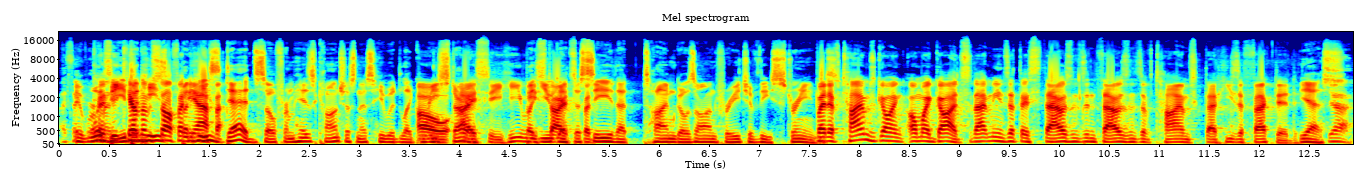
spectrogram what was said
I it think would we're he killed but himself in but he's app- dead. So from his consciousness, he would like Oh, restart. I see. He but you get to but- see that time goes on for each of these streams. But if time's going, oh my god, so that means that there's thousands and thousands of times that he's affected. yes, yeah.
